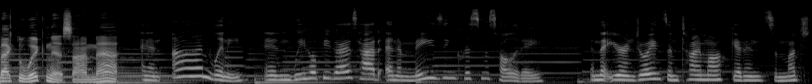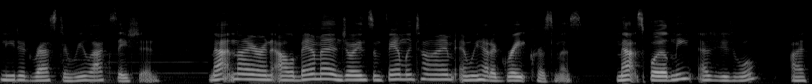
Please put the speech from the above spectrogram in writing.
back to Wickedness. I'm Matt. And I'm Linny, and we hope you guys had an amazing Christmas holiday and that you're enjoying some time off, getting some much needed rest and relaxation. Matt and I are in Alabama enjoying some family time, and we had a great Christmas. Matt spoiled me, as usual. I,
